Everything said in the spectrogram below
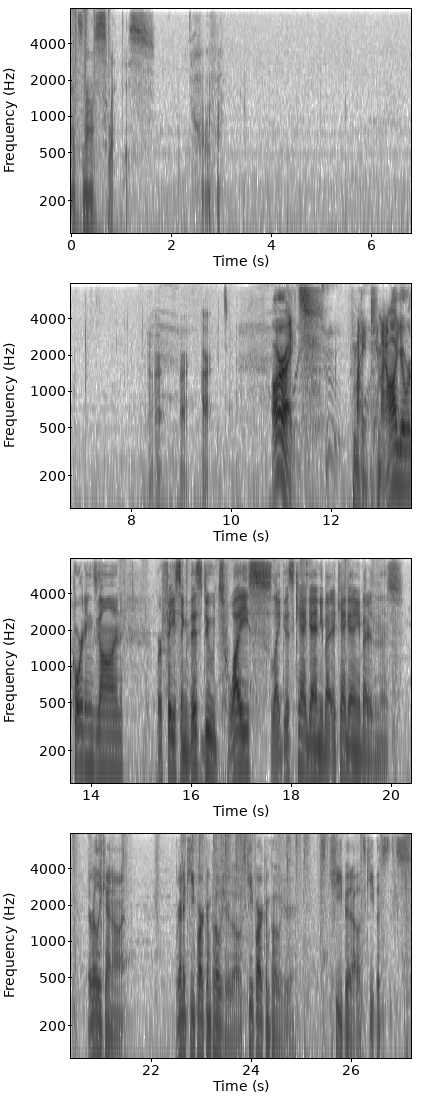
Let's not sweat this. alright, alright, alright. Alright. My my audio recording's gone. We're facing this dude twice. Like this can't get any better. It can't get any better than this. It really cannot. We're gonna keep our composure though. Let's keep our composure. Let's keep it up. Let's keep. Let's. let's...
